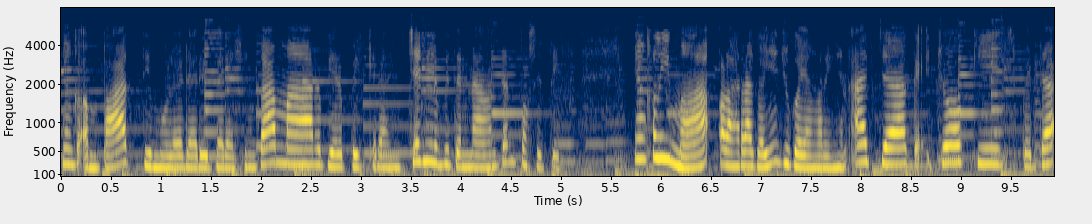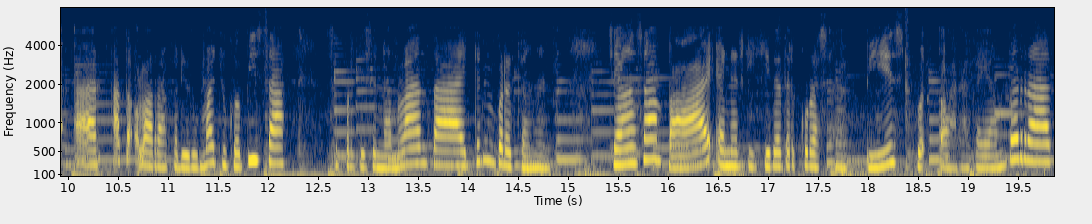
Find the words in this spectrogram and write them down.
Yang keempat, dimulai dari beresin kamar biar pikiran jadi lebih tenang dan positif. Yang kelima, olahraganya juga yang ringan aja, kayak jogging, sepedaan, atau olahraga di rumah juga bisa, seperti senam lantai dan peregangan. Jangan sampai energi kita terkuras habis buat olahraga yang berat.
